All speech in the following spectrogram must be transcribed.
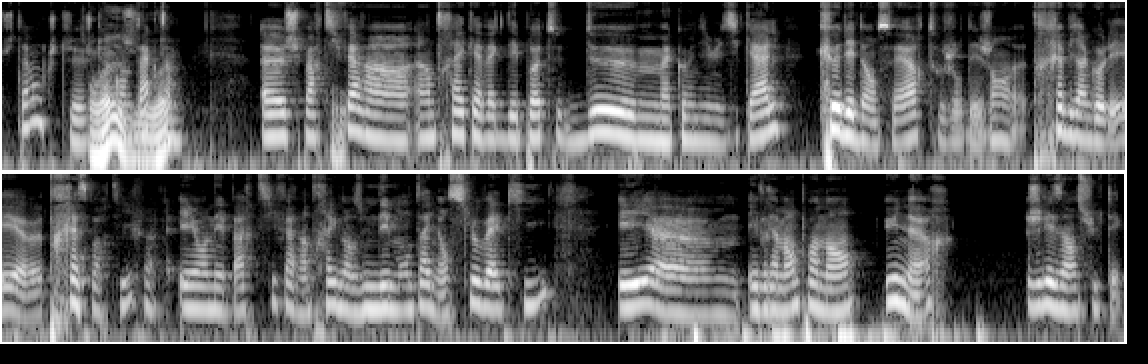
juste avant que je te, je te Ouais, je- contacte. ouais. Euh, je suis partie faire un, un trek avec des potes de ma comédie musicale, que des danseurs, toujours des gens euh, très bien gaulés, très sportifs. Et on est parti faire un trek dans une des montagnes en Slovaquie. Et, et vraiment, pendant une heure, je les ai insultés.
